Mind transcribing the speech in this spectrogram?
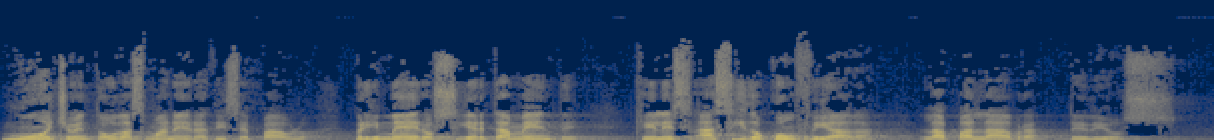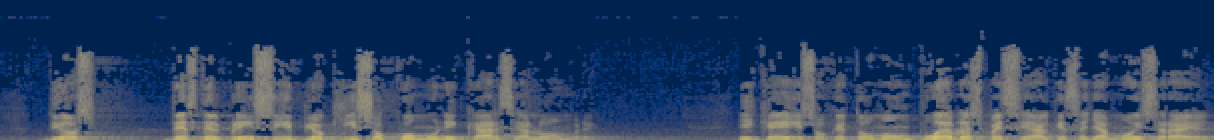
Mucho en todas maneras, dice Pablo. Primero, ciertamente, que les ha sido confiada la palabra de Dios. Dios desde el principio quiso comunicarse al hombre. ¿Y qué hizo? Que tomó un pueblo especial que se llamó Israel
